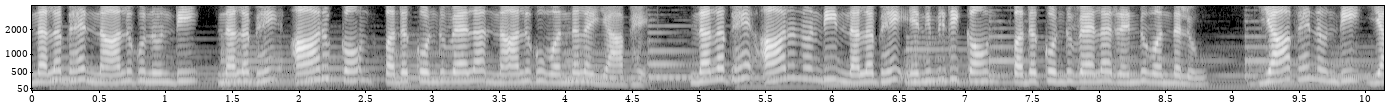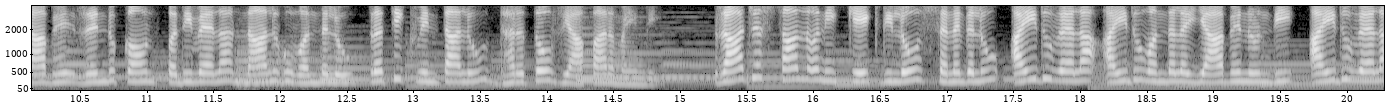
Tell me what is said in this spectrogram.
నలభై నాలుగు నుండి నలభై ఆరు కౌంట్ పదకొండు వేల నాలుగు వందల యాభై నలభై ఆరు నుండి నలభై ఎనిమిది కౌంట్ పదకొండు వేల రెండు వందలు యాభై నుండి యాభై రెండు కౌంట్ పదివేల నాలుగు వందలు ప్రతి క్వింటాలు ధరతో వ్యాపారమైంది. రాజస్థాన్లోని కేక్డిలో శనగలు ఐదు వేల ఐదు వందల యాభై నుండి ఐదు వేల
